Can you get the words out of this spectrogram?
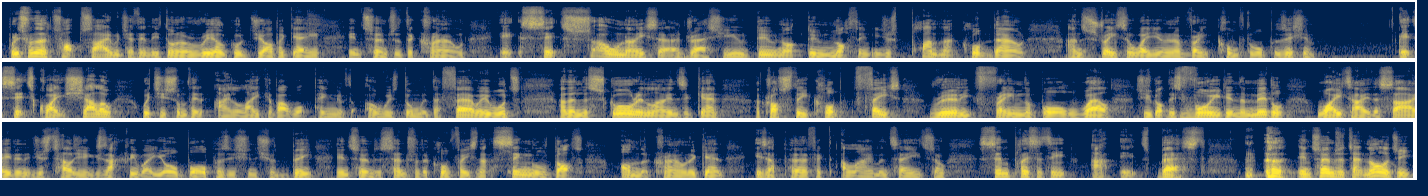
But it's from the top side, which I think they've done a real good job again in terms of the crown. It sits so nice at address. You do not do nothing. You just plant that club down and straight away you're in a very comfortable position. It sits quite shallow, which is something I like about what Ping have always done with their fairway woods. And then the scoring lines again across the club face really frame the ball well. So you've got this void in the middle, white either side, and it just tells you exactly where your ball position should be in terms of centre of the club face. And that single dot on the crown again is a perfect alignment aid. So simplicity at its best. in terms of technology,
